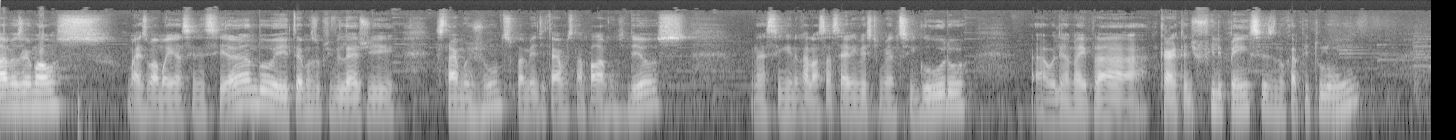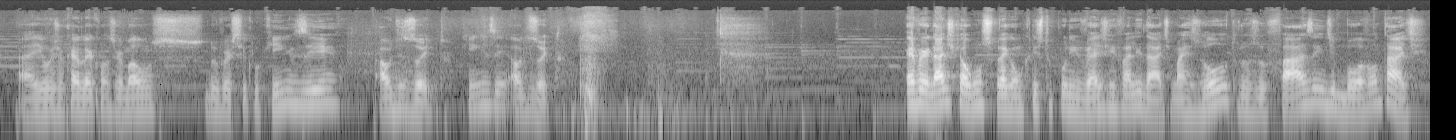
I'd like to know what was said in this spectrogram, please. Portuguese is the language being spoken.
Olá, meus irmãos. Mais uma manhã se iniciando e temos o privilégio de estarmos juntos para meditarmos na palavra de Deus, né, seguindo com a nossa série Investimento Seguro, uh, olhando aí para a carta de Filipenses no capítulo 1. Uh, e hoje eu quero ler com os irmãos do versículo 15 ao 18. 15 ao 18. É verdade que alguns pregam Cristo por inveja e rivalidade, mas outros o fazem de boa vontade.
